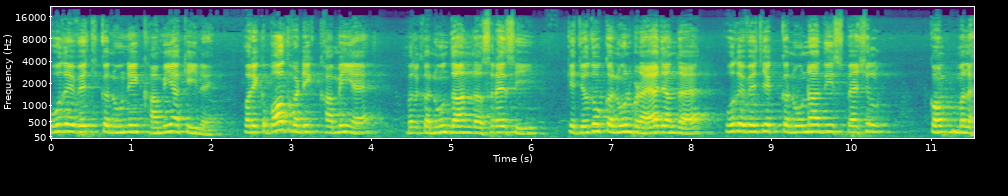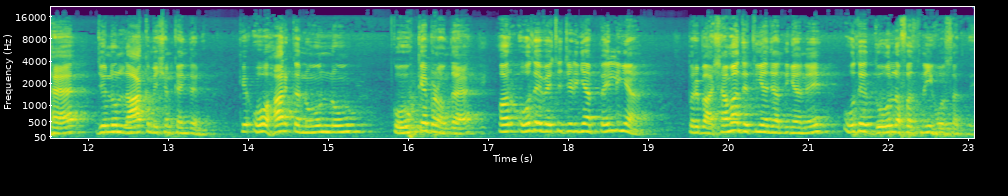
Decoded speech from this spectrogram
ਉਹਦੇ ਵਿੱਚ ਕਾਨੂੰਨੀ ਖਾਮੀਆਂ ਕੀ ਨੇ। ਔਰ ਇੱਕ ਬਹੁਤ ਵੱਡੀ ਖਾਮੀ ਹੈ, ਮਤਲਬ ਕਾਨੂੰਨਦਾਨ ਦੱਸ ਰਹੇ ਸੀ ਕਿ ਜਦੋਂ ਕਾਨੂੰਨ ਬਣਾਇਆ ਜਾਂਦਾ ਹੈ, ਉਹਦੇ ਵਿੱਚ ਇੱਕ ਕਾਨੂੰਨਾਂ ਦੀ ਸਪੈਸ਼ਲ ਕੌਮਲ ਹੈ, ਜਿਹਨੂੰ ਲਾ ਕਮਿਸ਼ਨ ਕਹਿੰਦੇ ਨੇ, ਕਿ ਉਹ ਹਰ ਕਾਨੂੰਨ ਨੂੰ ਕੋਕ ਕੇ ਬਣਾਉਂਦਾ ਹੈ। ਔਰ ਉਹਦੇ ਵਿੱਚ ਜਿਹੜੀਆਂ ਪਹਿਲੀਆਂ ਪਰਿਭਾਸ਼ਾਵਾਂ ਦਿੱਤੀਆਂ ਜਾਂਦੀਆਂ ਨੇ, ਉਹਦੇ ਦੋ ਲਫ਼ਜ਼ ਨਹੀਂ ਹੋ ਸਕਦੇ।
